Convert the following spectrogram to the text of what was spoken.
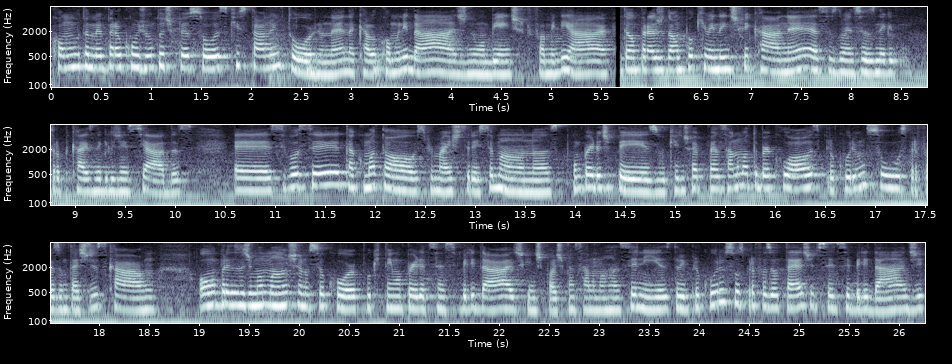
como também para o conjunto de pessoas que está no entorno, né, naquela comunidade, no ambiente familiar. Então, para ajudar um pouquinho a identificar, né, essas doenças tropicais negligenciadas. É, se você está com uma tosse por mais de três semanas, com perda de peso, que a gente vai pensar numa tuberculose, procure um SUS para fazer um teste de escarro, ou uma presença de uma mancha no seu corpo que tem uma perda de sensibilidade, que a gente pode pensar numa hanseníase, também procure o SUS para fazer o teste de sensibilidade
